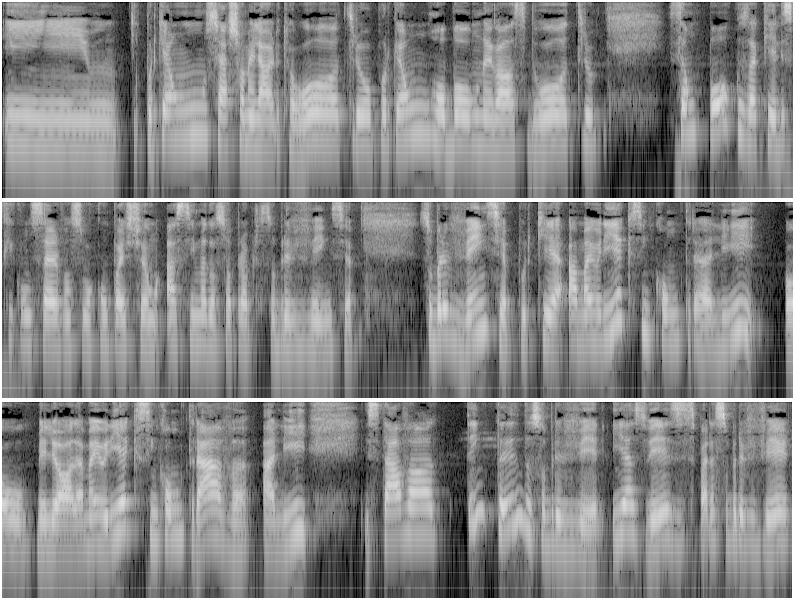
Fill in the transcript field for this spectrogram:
e porque um se achou melhor do que o outro, porque um roubou um negócio do outro. São poucos aqueles que conservam sua compaixão acima da sua própria sobrevivência. Sobrevivência porque a maioria que se encontra ali, ou melhor, a maioria que se encontrava ali, estava tentando sobreviver. E às vezes, para sobreviver,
